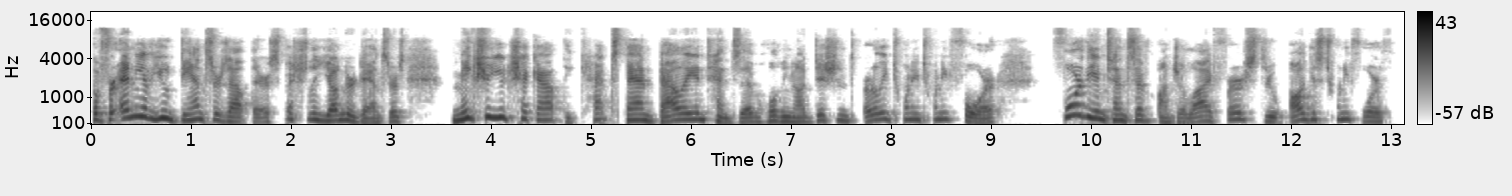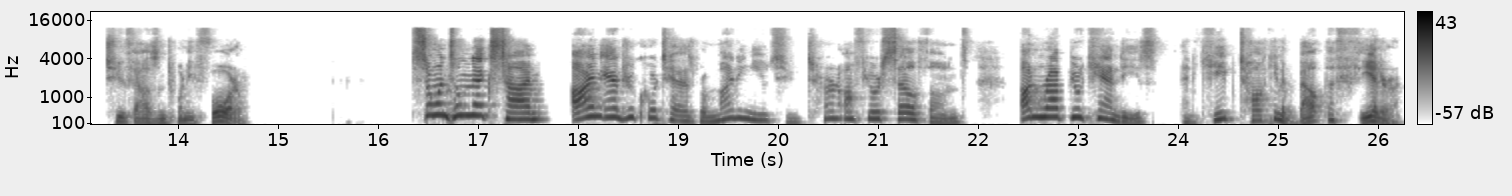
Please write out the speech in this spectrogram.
But for any of you dancers out there, especially younger dancers, Make sure you check out the Kaatsbaan Ballet Intensive holding auditions early 2024 for the intensive on July 1st through August 24th, 2024. So until next time, I'm Andrew Cortez reminding you to turn off your cell phones, unwrap your candies, and keep talking about the theater.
